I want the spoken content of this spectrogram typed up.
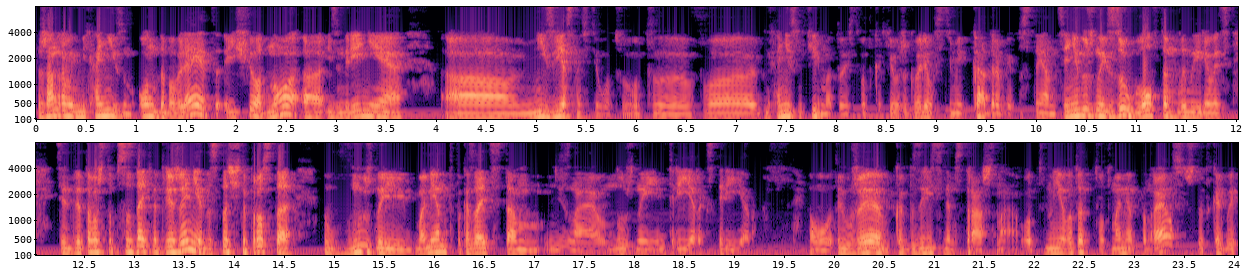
жанровый механизм, он добавляет еще одно э, измерение неизвестности вот, вот э, в механизм фильма. То есть, вот как я уже говорил, с этими кадрами постоянно. Тебе не нужно из-за углов там выныривать. Тебе для того, чтобы создать напряжение, достаточно просто ну, в нужный момент показать там, не знаю, нужный интерьер-экстерьер. Вот, и уже как бы зрителям страшно. Вот мне вот этот вот момент понравился, что это как бы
